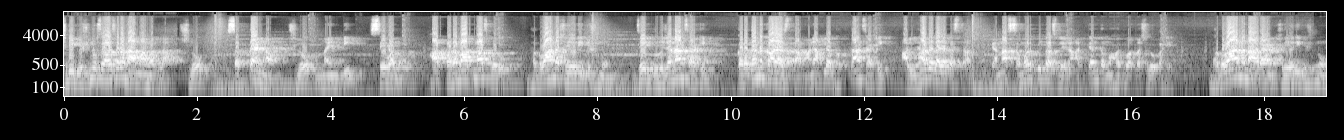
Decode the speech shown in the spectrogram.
श्री विष्णू सहस्रनामामधला श्लोक सत्त्याण्णव श्लोक नाईन्टी सेवन हा परमात्मा स्वरूप भगवान श्रीहरी विष्णू जे गुरुजनांसाठी कर्दन काळ असतात आणि आपल्या भक्तांसाठी आल्हाददायक असतात त्यांना समर्पित असलेला अत्यंत महत्त्वाचा श्लोक आहे. भगवान नारायण श्रीहरी विष्णू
